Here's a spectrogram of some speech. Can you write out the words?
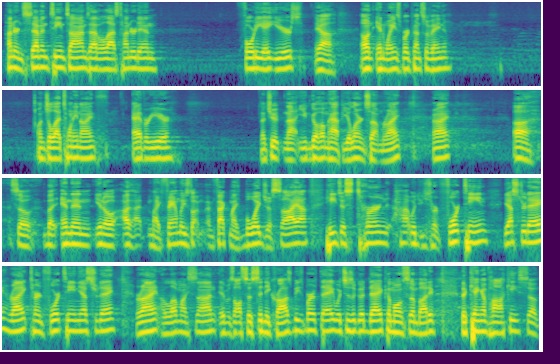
117 times out of the last 148 years. Yeah, on, in Waynesburg, Pennsylvania. On July 29th, every year. Don't you? Not, you can go home happy. You learned something, right? Right? Uh, so, but, and then, you know, I, I, my family's, in fact, my boy Josiah, he just turned, how would you turn 14 yesterday, right? Turned 14 yesterday, right? I love my son. It was also Sidney Crosby's birthday, which is a good day. Come on, somebody. The king of hockey. So,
